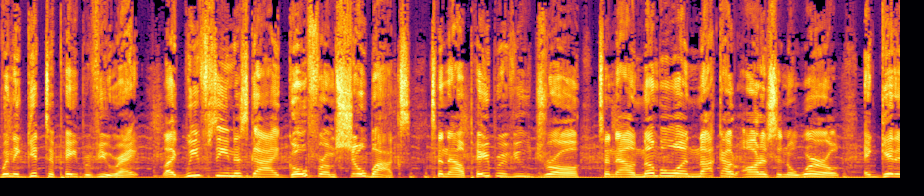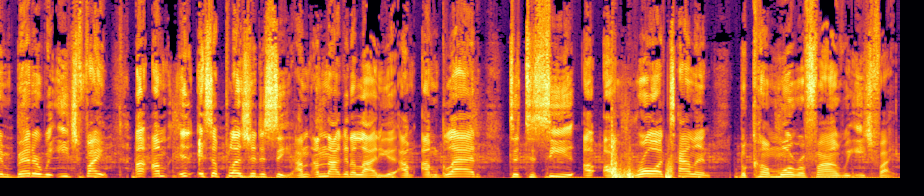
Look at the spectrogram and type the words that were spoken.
when they get to pay per view, right? Like we've seen this guy go from ShoBox to now pay per view draw to now number one knockout artist in the world and getting better with each fight. I, I'm, it- it's a pleasure to see. I'm, I'm not gonna lie to you. I'm, I'm glad to, to see a, a raw talent become more refined with each fight.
